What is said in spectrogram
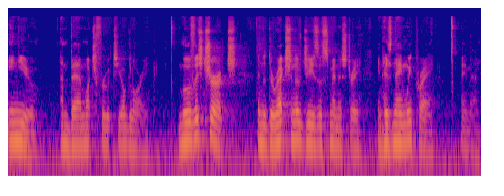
in you and bear much fruit to your glory. Move this church in the direction of Jesus' ministry. In his name we pray. Amen.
